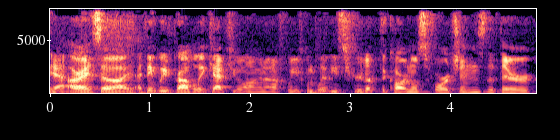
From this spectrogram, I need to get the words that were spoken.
Yeah, all right. So I, I think we've probably kept you long enough. We've completely screwed up the Cardinals' fortunes that they're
